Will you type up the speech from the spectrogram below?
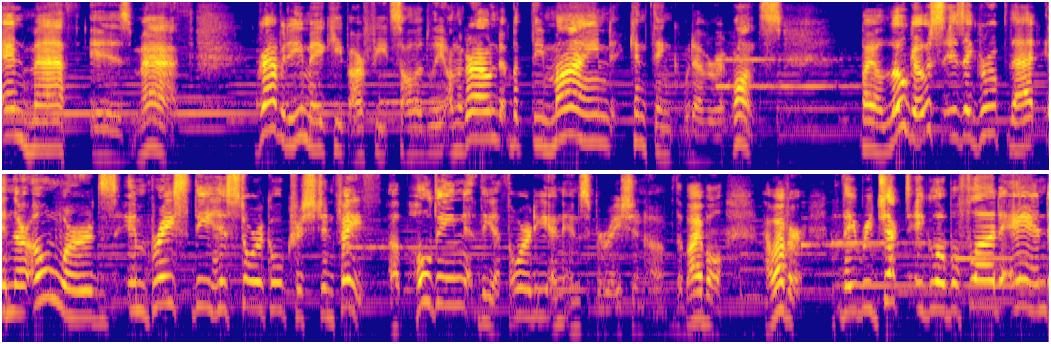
and math is math. Gravity may keep our feet solidly on the ground, but the mind can think whatever it wants. Biologos is a group that, in their own words, embrace the historical Christian faith, upholding the authority and inspiration of the Bible. However, they reject a global flood and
